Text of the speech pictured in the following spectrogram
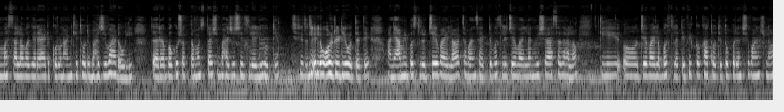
मसाला वगैरे ॲड करून आणखी थोडी भाजी वाढवली. तर बघू शकता मस्त अशी भाजी शिजलेली होती. शिजलेलं ऑलरेडी होतं ते. आणि आम्ही बसलो जेवायला. चव्हाण साहेब ते बसले जेवायला आणि विषय असा झाला की जेवायला बसलं ते फिक्क खात होते तोपर्यंत शिवांशला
